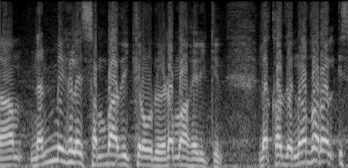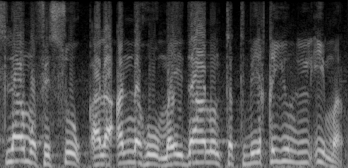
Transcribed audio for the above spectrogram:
நாம் நன்மைகளை சம்பாதிக்கிற ஒரு இடமாக இருக்கிறது. லகது நவரல் இஸ்லாமு ஃபி சூக் அல அன்னஹு மைதானுன் தத்பீகியுன் லில் ஈமான்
